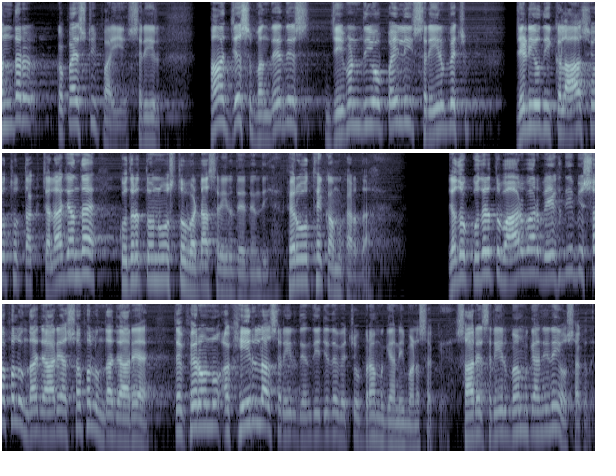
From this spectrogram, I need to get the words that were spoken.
ਅੰਦਰ ਕਪੈਸਿਟੀ ਪਾਈ ਹੈ ਸਰੀਰ। ਹਾਂ, ਜਿਸ ਬੰਦੇ ਦੇ ਜੀਵਨ ਦੀ ਉਹ ਪਹਿਲੀ ਸਰੀਰ ਵਿੱਚ ਜਿਹੜੀ ਉਹਦੀ ਕਲਾਸ ਹੈ, ਉੱਥੋਂ ਤੱਕ ਚਲਾ ਜਾਂਦਾ ਹੈ। ਕੁਦਰਤ ਉਹਨੂੰ ਉਸ ਤੋਂ ਵੱਡਾ ਸਰੀਰ ਦੇ ਦਿੰਦੀ ਹੈ ਫਿਰ ਉਹ ਉੱਥੇ ਕੰਮ ਕਰਦਾ ਹੈ। ਜਦੋਂ ਕੁਦਰਤ ਵਾਰ-ਵਾਰ ਵੇਖਦੀ ਵੀ ਸਫਲ ਹੁੰਦਾ ਜਾ ਰਿਹਾ ਸਫਲ ਹੁੰਦਾ ਜਾ ਰਿਹਾ ਹੈ, ਤੇ ਫਿਰ ਉਹਨੂੰ ਅਖੀਰਲਾ ਸਰੀਰ ਦਿੰਦੀ ਜਿਹਦੇ ਵਿੱਚ ਉਹ ਬ੍ਰਹਮ ਗਿਆਨੀ ਬਣ ਸਕੇ। ਸਾਰੇ ਸਰੀਰ ਬ੍ਰਹਮ ਗਿਆਨੀ ਨਹੀਂ ਹੋ ਸਕਦੇ।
